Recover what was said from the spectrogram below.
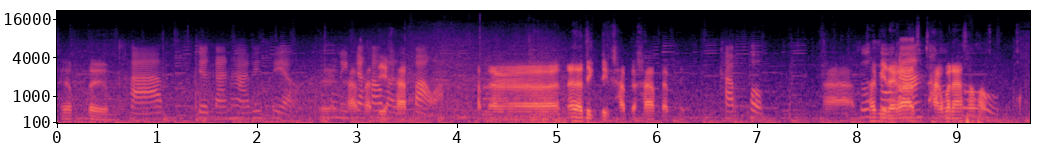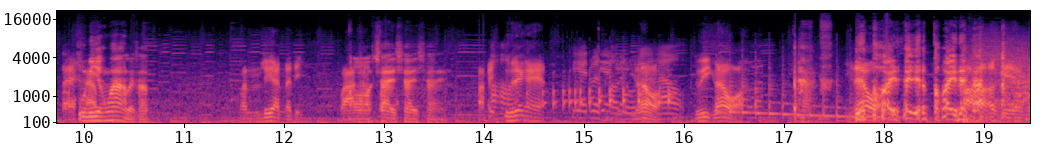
เพิ่มเติมครับเจอกันฮะพี่เสี่ยวพเออรุ่งนี้ครับจะสวัสเข้าดีมาคหรับรือเปล่าอะเอ่อน่าจะดึกๆครับนะครับแบบนึงครับผมอ่าสู้ๆถ้ามีอะไรก็นะทักมาได้ทั้งสองได้คพรุ่งรันี้บยังว่างเหรอครับ มันเลื่อนนะดิวางอ๋อใช่ใช่ใช่เอ้ยดูได้ไงอะพี่เอ็ดเวิร์ดเขารู้แล้แล้ววเหรอแล้วดูอีกแล้วเหรออีกอแล้ย่าวเหรอต่อยนะอย่าต่อยนะอ๋อโอเคโอเค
